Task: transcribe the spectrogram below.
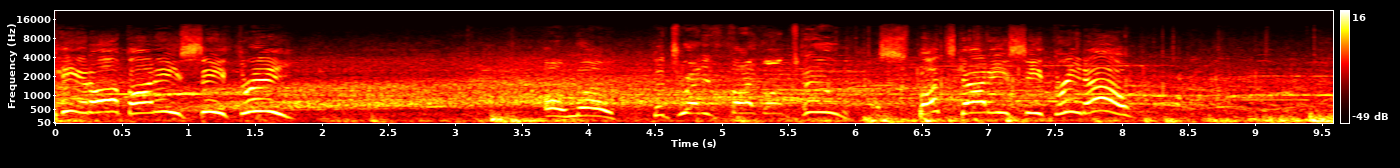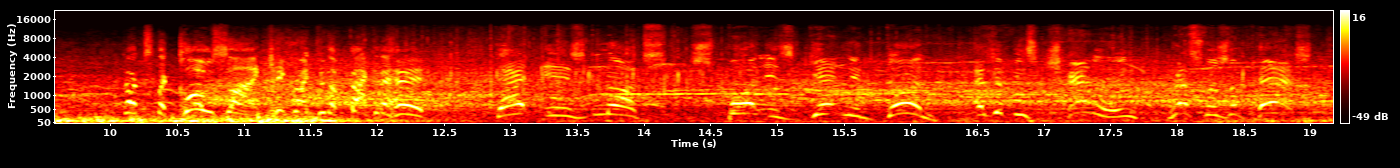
teeing off on EC3. Oh no, the dreaded five on two. Spud's got EC3 now. Ducks the clothesline, kick right to the back of the head. That is nuts. Spud is getting it done, as if he's channeling wrestlers of past.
